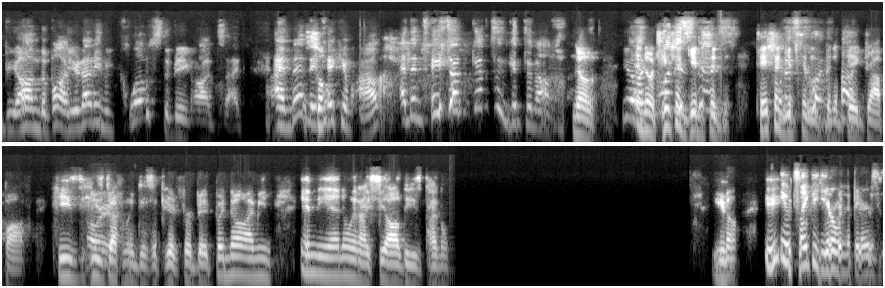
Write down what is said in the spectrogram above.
beyond the ball. You're not even close to being onside. And then they So- take him out, and then Tayshawn Gibson gets an offside. no, like, no, is Gibson. this? Tayshaun Gibson has been a on? big drop off. He's he's Oh, yeah. definitely disappeared for a bit. But no, I mean, in the end, when I see all these penalties, you know, it, it's like the year when the Bears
